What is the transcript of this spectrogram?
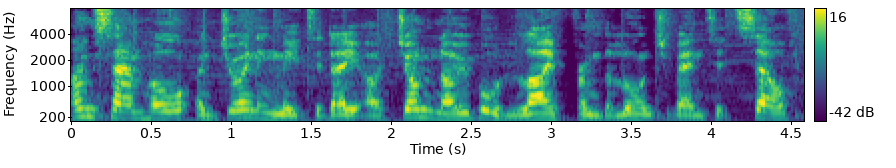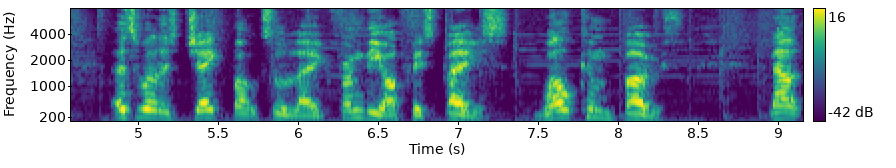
I'm Sam Hall, and joining me today are Jon Noble, live from the launch event itself, as well as Jake Boxall-Legge from the office base. Welcome both. Now,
